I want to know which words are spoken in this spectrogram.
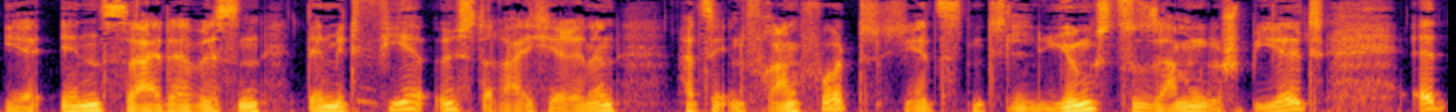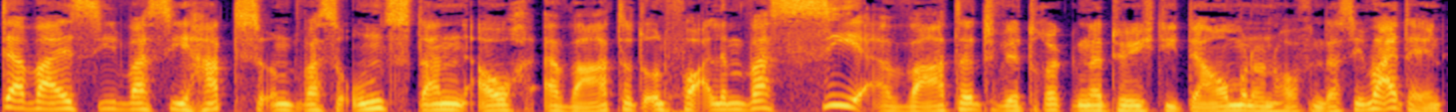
ihr Insiderwissen, denn mit vier Österreicherinnen hat sie in Frankfurt jetzt jüngst zusammengespielt. Äh, da weiß sie, was sie hat und was uns dann auch erwartet und vor allem, was sie erwartet. Wir drücken natürlich die Daumen und hoffen, dass sie weiterhin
